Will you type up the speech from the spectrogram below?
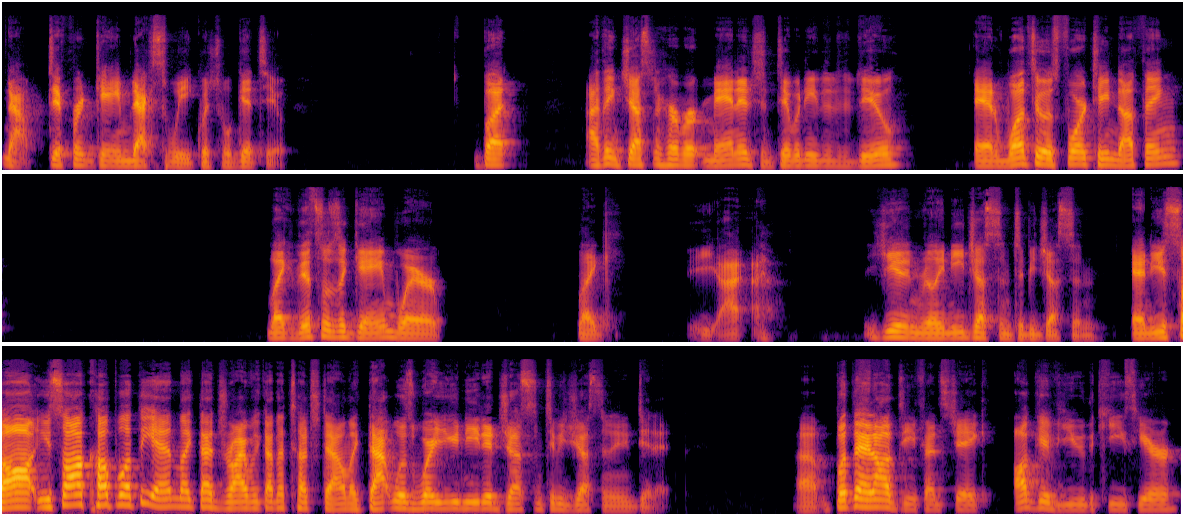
Now, different game next week, which we'll get to. But I think Justin Herbert managed and did what he needed to do. And once it was 14 nothing, like this was a game where like I, you didn't really need Justin to be Justin. And you saw you saw a couple at the end, like that drive we got the touchdown. Like that was where you needed Justin to be Justin, and he did it. Uh, but then on defense, Jake, I'll give you the keys here.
